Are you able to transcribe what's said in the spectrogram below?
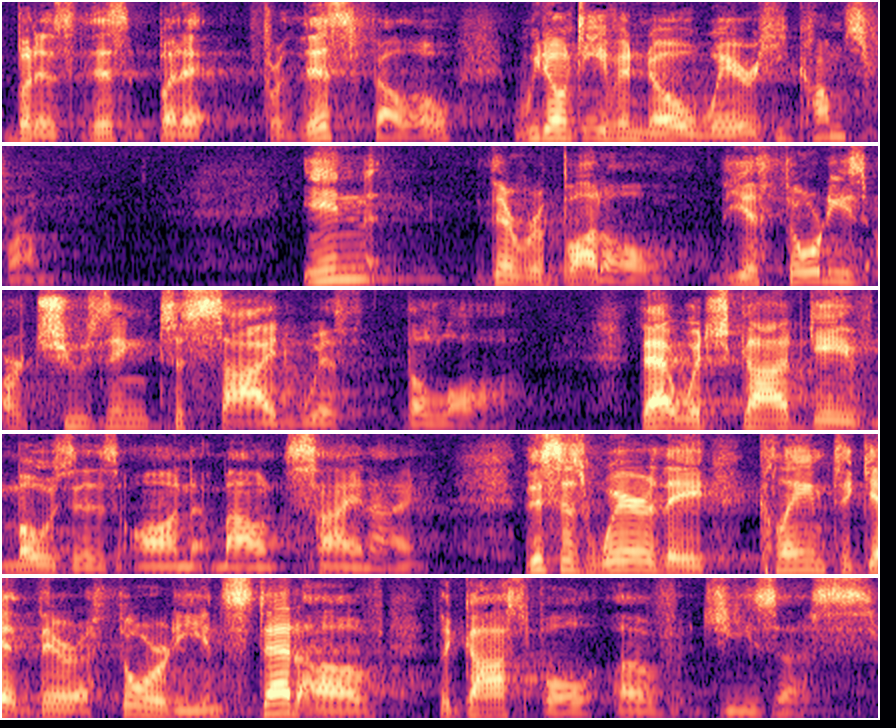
but as this, but for this fellow, we don't even know where he comes from. In their rebuttal, the authorities are choosing to side with the law, that which God gave Moses on Mount Sinai. This is where they claim to get their authority instead of the gospel of Jesus.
